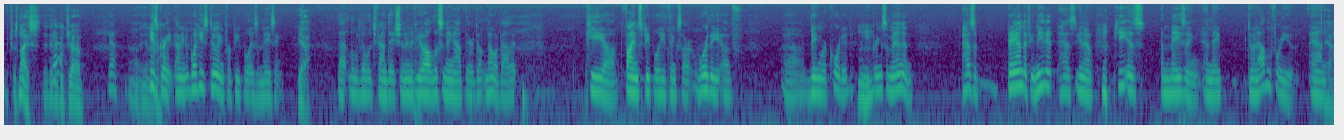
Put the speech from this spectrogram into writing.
Which was nice. They did a Yeah. good job. yeah. Uh, you He's know. great. I mean, what he's doing for people is amazing. Yeah. That Little Village Foundation, and if you all listening out there don't know about it, he uh, finds people he thinks are worthy of uh, being recorded, and he Mhm. brings them in and has a band if you need it. Has you know, Hmm. he is amazing, and they do an album for you, and Yeah.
